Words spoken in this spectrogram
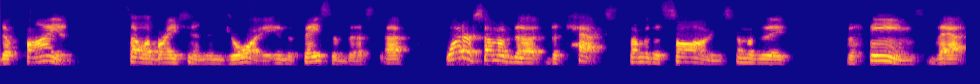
defiant celebration and joy in the face of this. Uh, what are some of the, the texts, some of the songs, some of the, the themes that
